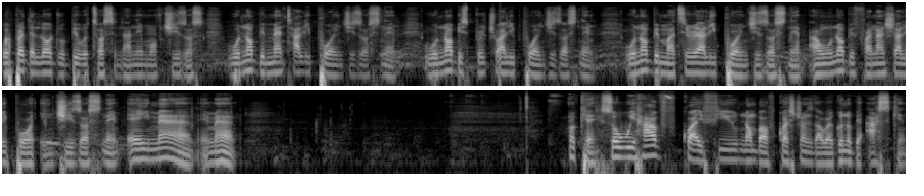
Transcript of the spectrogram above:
We pray the lord will be with us in the name of jesus. We will not be mentally poor in jesus name. We will not be spiritually poor in jesus name. We will not be materially poor in jesus name. And will not be financially poor in jesus name. Amen. Amen. Okay so we have quite a few number of questions that we're going to be asking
